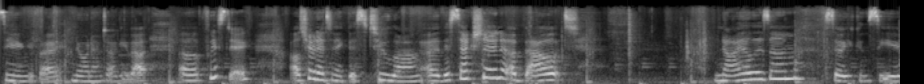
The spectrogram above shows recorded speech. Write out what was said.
seeing if I know what I'm talking about, uh, please stay. I'll try not to make this too long. Uh, this section about nihilism. So you can see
